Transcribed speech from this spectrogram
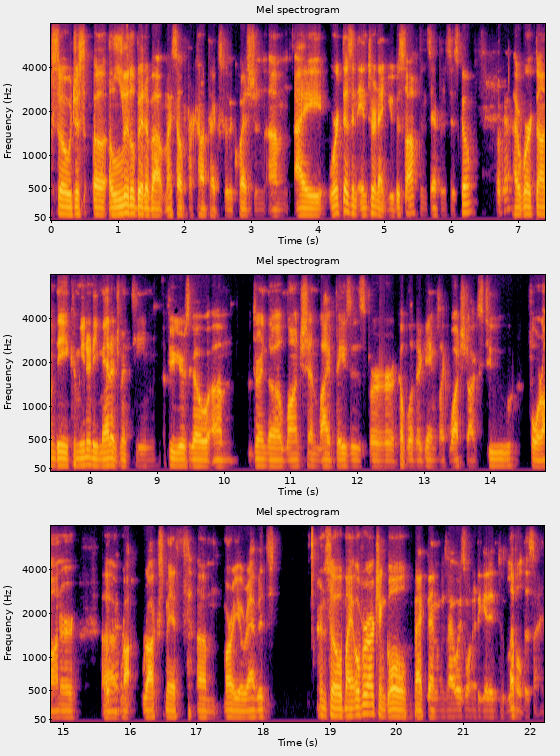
so just a, a, little bit about myself for context for the question. Um, I worked as an intern at Ubisoft in San Francisco. Okay. I worked on the community management team a few years ago. Um, during the launch and live phases for a couple of their games like Watch Dogs 2, For Honor, uh, okay. Rock, Rocksmith, um, Mario Rabbids. And so my overarching goal back then was I always wanted to get into level design.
